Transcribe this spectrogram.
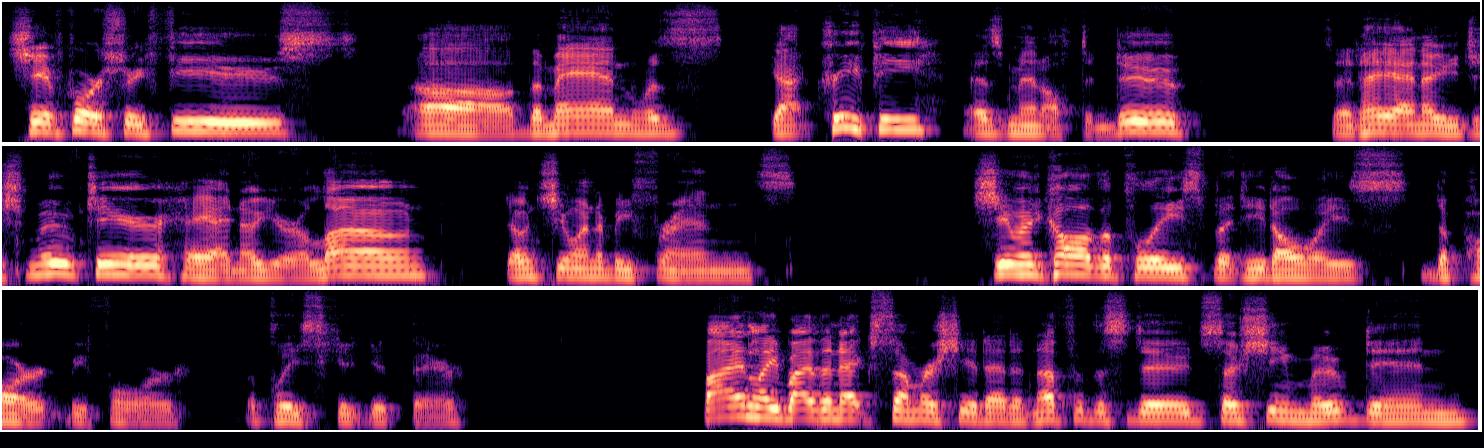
She of course refused. Uh, the man was got creepy as men often do. Said hey i know you just moved here. Hey i know you're alone. Don't you want to be friends? She would call the police but he'd always depart before the police could get there. Finally, by the next summer, she had had enough of this dude, so she moved in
